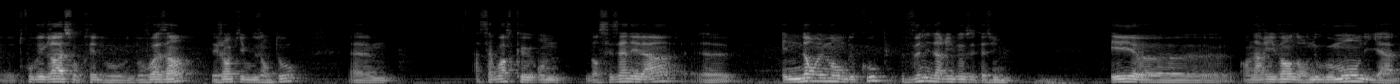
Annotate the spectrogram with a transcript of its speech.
euh, trouver grâce auprès de vos, voisins, des gens qui vous entourent. Euh, à savoir que dans ces années-là, énormément de couples venaient d'arriver aux États-Unis. Et en arrivant dans le Nouveau Monde, il y a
